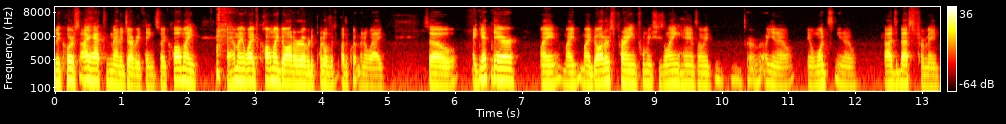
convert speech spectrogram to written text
and of course, I have to manage everything. So I call my, I have my wife call my daughter over to put all the equipment away. So I get there. My, my, my daughter's praying for me. She's laying hands on me. You know, you know, once you know, God's best for me.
